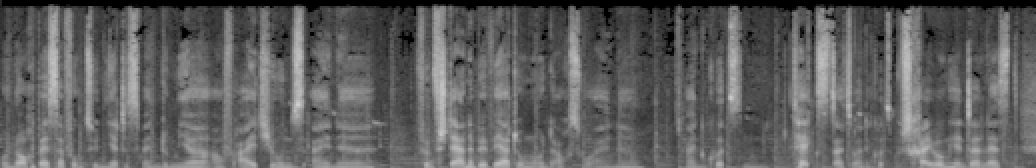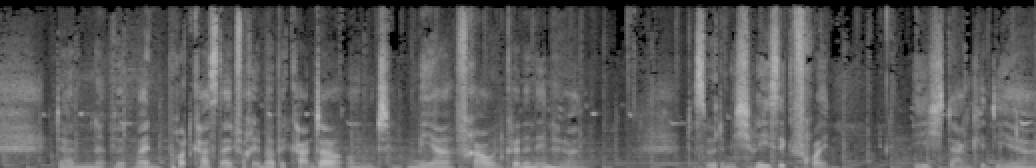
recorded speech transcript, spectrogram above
Und noch besser funktioniert es, wenn du mir auf iTunes eine 5-Sterne-Bewertung und auch so eine, einen kurzen Text, also eine kurze Beschreibung hinterlässt dann wird mein Podcast einfach immer bekannter und mehr Frauen können ihn hören. Das würde mich riesig freuen. Ich danke dir.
